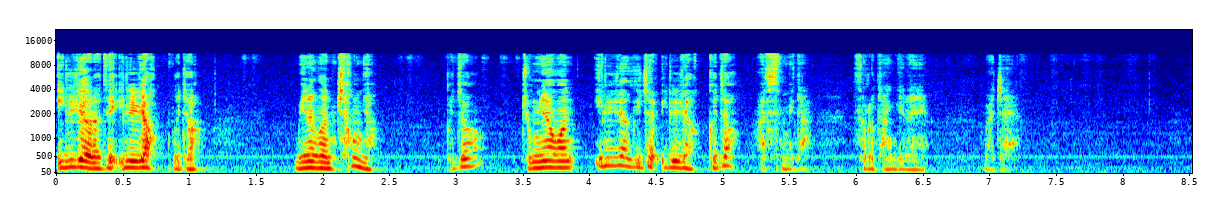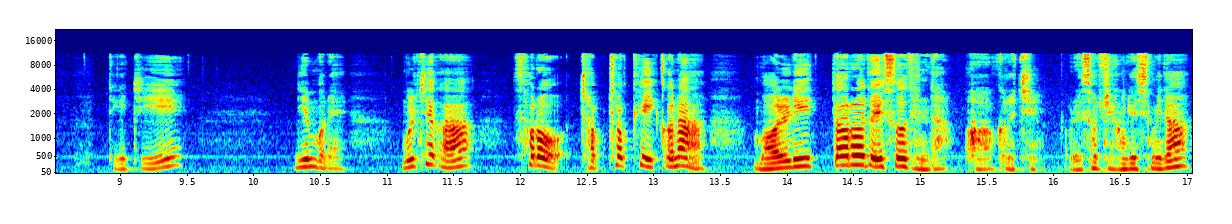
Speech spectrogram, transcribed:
인력이라도 인력, 그죠? 건 청력, 그죠? 중력은 인력이죠, 인력, 그죠? 맞습니다. 서로 당기는 힘, 맞아요. 되겠지? 님번에 물체가 서로 접촉해 있거나 멀리 떨어져 있어도 된다. 아, 그렇지. 우리 수업 강조했습니다.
